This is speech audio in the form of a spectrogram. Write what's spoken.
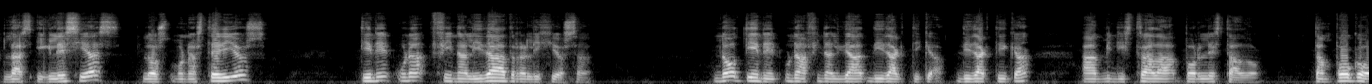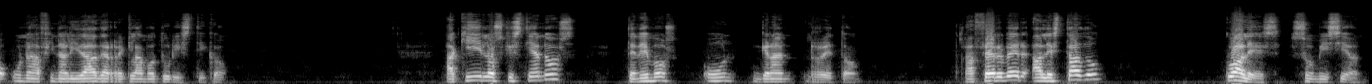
Las iglesias, los monasterios, tienen una finalidad religiosa. No tienen una finalidad didáctica, administrada por el Estado. Tampoco una finalidad de reclamo turístico. Aquí los cristianos tenemos un gran reto. Hacer ver al Estado cuál es su misión.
